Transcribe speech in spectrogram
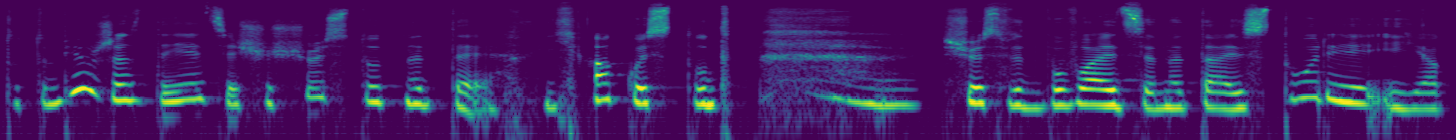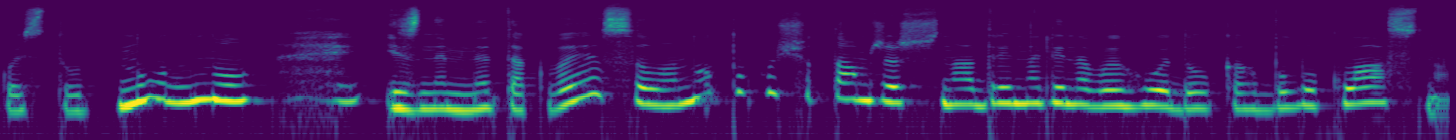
то тобі вже здається, що щось тут не те. Якось тут щось відбувається не та історія, і якось тут нудно, і з ним не так весело. Ну, тому що там же ж на адреналінових гойдолках було класно.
